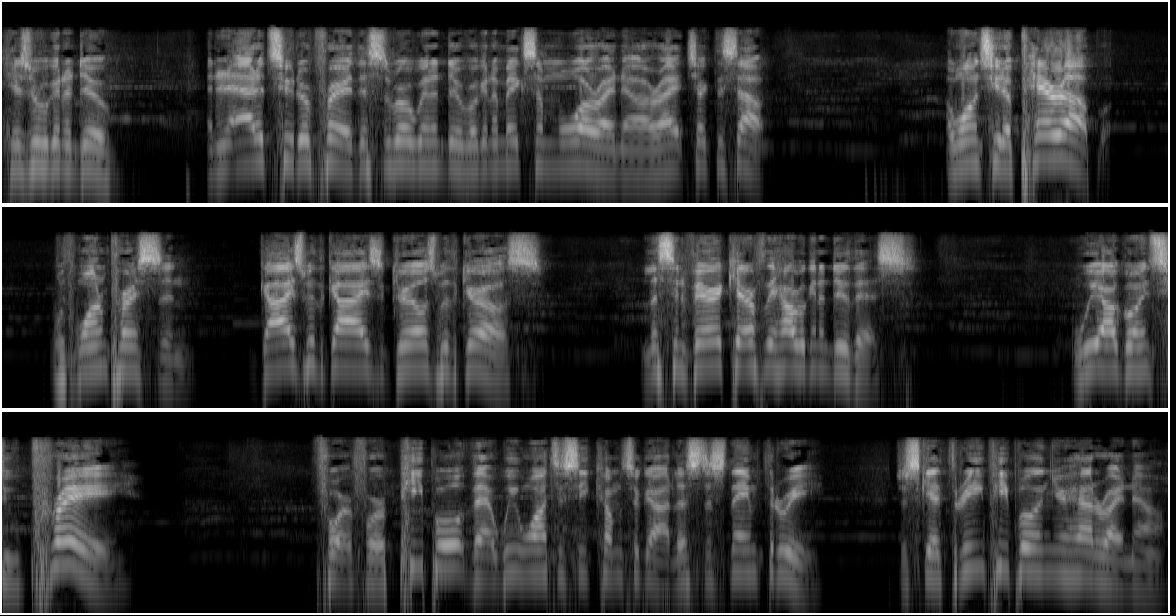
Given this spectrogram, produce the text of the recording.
Here's what we're going to do. In an attitude of prayer, this is what we're going to do. We're going to make some war right now, all right? Check this out. I want you to pair up with one person, guys with guys, girls with girls. Listen very carefully how we're going to do this. We are going to pray for, for people that we want to see come to God. Let's just name three. Just get three people in your head right now.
